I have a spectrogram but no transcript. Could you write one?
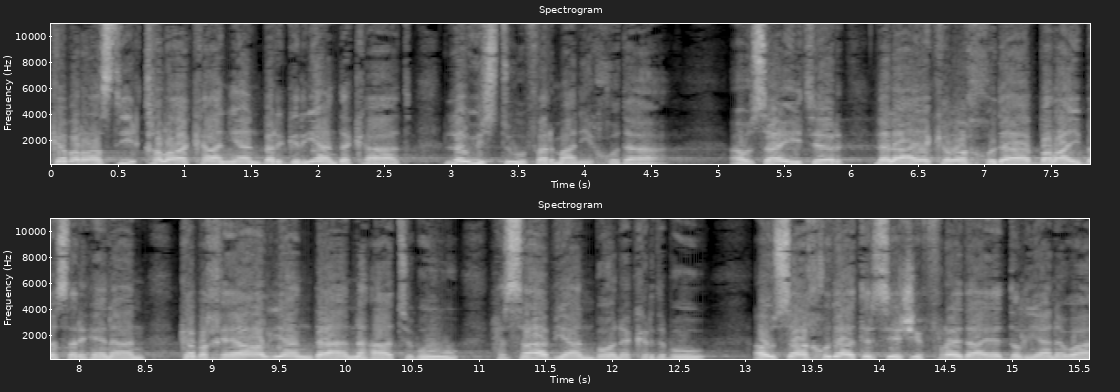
کە بەڕاستی قەڵاکانیان بەرگریان دەکات لە ویست و فەرمانی خوددا. ئەوسا ئیتر لەلایەکەوە خوددا بەڵای بەسەرهێنان کە بە خەیاڵیاندا نەهاتبوو حسابیان بۆ نەکردبوو ئەوسا خوددا ترسێکی فرێدایە دڵیانەوە.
